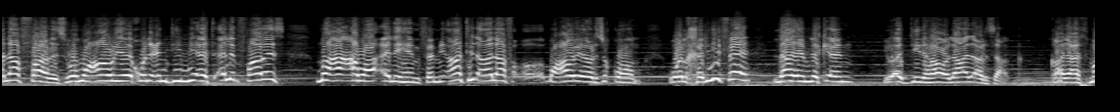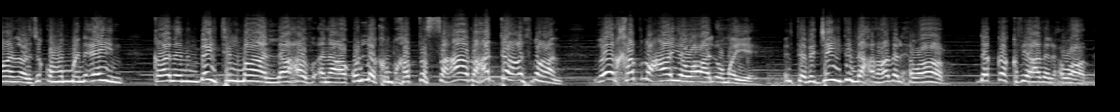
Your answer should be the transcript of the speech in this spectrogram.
آلاف فارس ومعاوية يقول عندي مئة ألف فارس مع عوائلهم فمئات الآلاف معاوية يرزقهم والخليفة لا يملك أن يؤدي لهؤلاء الأرزاق. قال عثمان أرزقهم من أين؟ قال من بيت المال. لاحظ أنا أقول لكم خط الصحابة حتى عثمان غير خط معاوية وآل أمية. التفت جيدا لاحظ هذا الحوار دقق في هذا الحوار.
